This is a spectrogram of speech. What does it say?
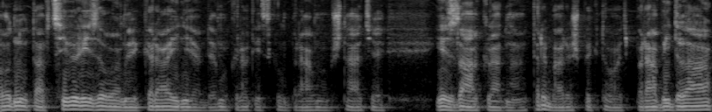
hodnota v civilizovanej krajine a v demokratickom právnom štáte je základná. Treba rešpektovať pravidlá.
